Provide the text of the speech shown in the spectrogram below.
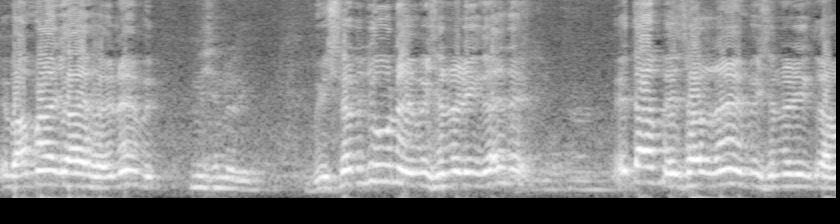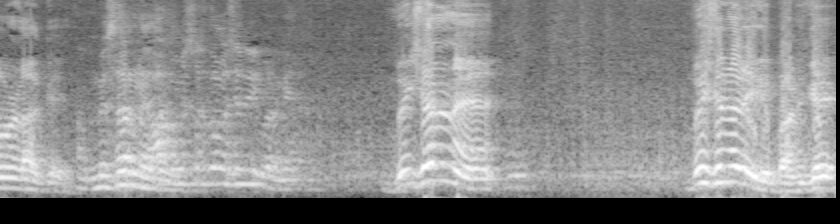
ਇਹ ਬਾਹਮਣਾ ਜੋ ਆਏ ਹੋਏ ਨੇ ਮਿਸ਼ਨਰੀ। ਮਿਸ਼ਨ ਜੂ ਨੇ ਮਿਸ਼ਨਰੀ ਕਹਿੰਦੇ। ਇਹ ਤਾਂ ਮਿਸਲ ਨੇ ਮਿਸ਼ਨਰੀ ਕਹਾਉਣ ਲੱਗੇ। ਮਿਸਰ ਨੇ। ਤਾਂ। ਮਿਸਰ ਤੋਂ ਮਸਲੀ ਬਣ ਗਿਆ। ਮਿਸ਼ਨ ਨੇ ਮਿਸ਼ਨਰੀ ਬਣ ਗਏ।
